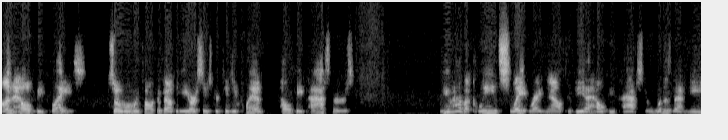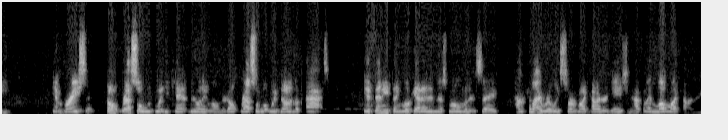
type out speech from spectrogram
unhealthy place. So when we talk about the ERC strategic plan, healthy pastors, you have a clean slate right now to be a healthy pastor. What does that mean? Embrace it. Don't wrestle with what you can't do any longer. Don't wrestle what we've done in the past. If anything, look at it in this moment and say, how can I really serve my congregation? How can I love my congregation?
